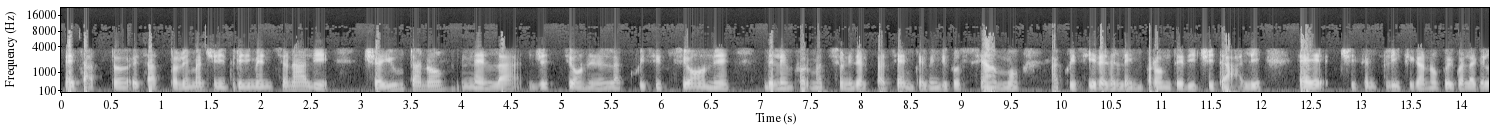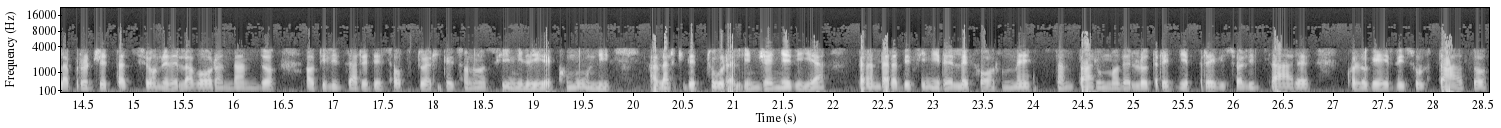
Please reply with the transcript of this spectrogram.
Esatto, esatto. Le immagini tridimensionali ci aiutano nella gestione, nell'acquisizione delle informazioni del paziente, quindi possiamo acquisire delle impronte digitali e ci semplificano poi quella che è la progettazione del lavoro andando a utilizzare dei software che sono simili e comuni all'architettura, all'ingegneria per andare a definire le forme, stampare un modello 3D e previsualizzare quello che è il risultato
